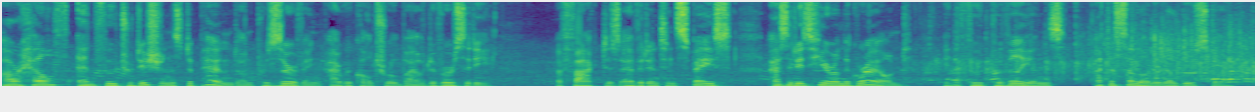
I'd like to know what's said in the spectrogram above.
our health and food traditions depend on preserving agricultural biodiversity, a fact as evident in space as it is here on the ground in the food pavilions at the Salone del Gusto.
